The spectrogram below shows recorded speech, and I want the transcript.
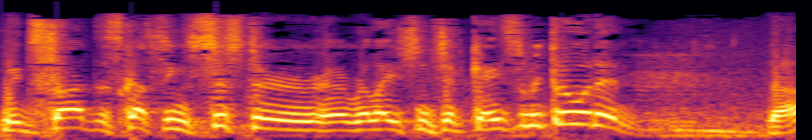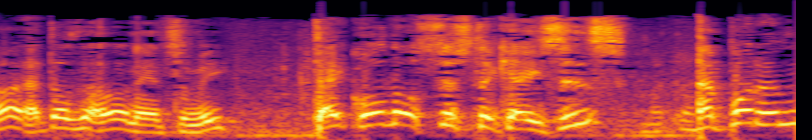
we'd start discussing sister uh, relationship cases, we threw it in. No, that doesn't, that doesn't answer me. Take all those sister cases and put them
